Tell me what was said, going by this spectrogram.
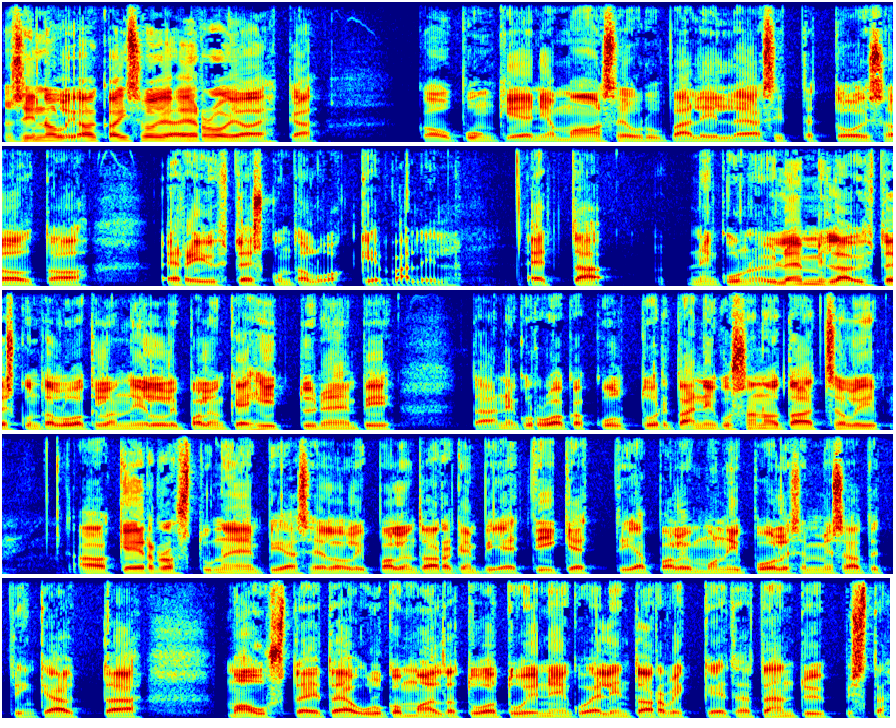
No siinä oli aika isoja eroja ehkä kaupunkien ja maaseudun välillä ja sitten toisaalta eri yhteiskuntaluokkien välillä. Että niin kuin ylemmillä yhteiskuntaluokilla niillä oli paljon kehittyneempi tämä niin kuin ruokakulttuuri. Tai niin kuin sanotaan, että se oli kerrostuneempi ja siellä oli paljon tarkempi etiketti ja paljon monipuolisemmin saatettiin käyttää mausteita ja ulkomailta tuotuja niin kuin elintarvikkeita ja tämän tyyppistä.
